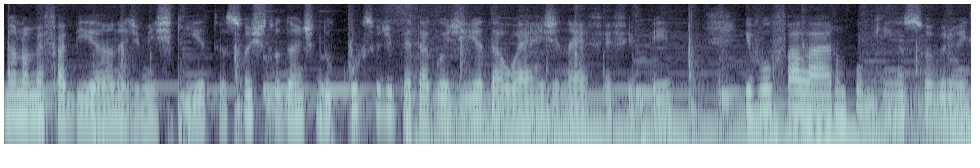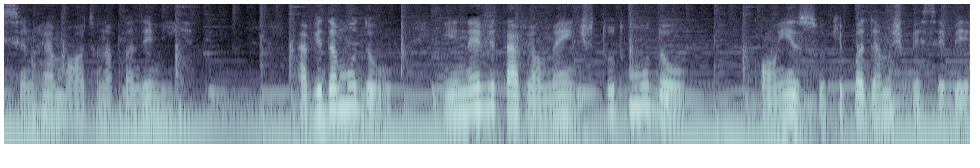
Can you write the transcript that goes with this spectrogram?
meu nome é Fabiana de Mesquita, sou estudante do curso de Pedagogia da UERJ na FFP e vou falar um pouquinho sobre o ensino remoto na pandemia. A vida mudou e, inevitavelmente, tudo mudou. Com isso, o que podemos perceber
